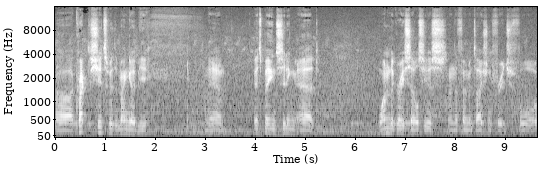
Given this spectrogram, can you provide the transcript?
Uh, I cracked the shits with the mango beer. Now, it's been sitting at 1 degree Celsius in the fermentation fridge for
